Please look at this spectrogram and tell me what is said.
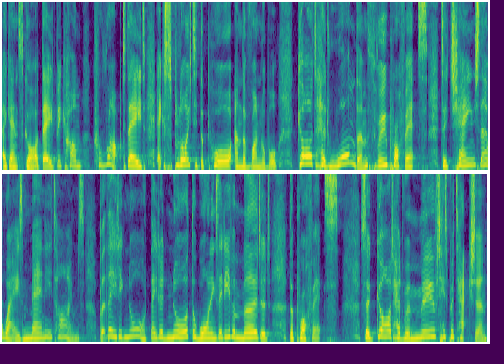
against God, they'd become corrupt, they'd exploited the poor and the vulnerable. God had warned them through prophets to change their ways many times, but they'd ignored. They'd ignored the warnings, they'd even murdered the prophets. So God had removed his protection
